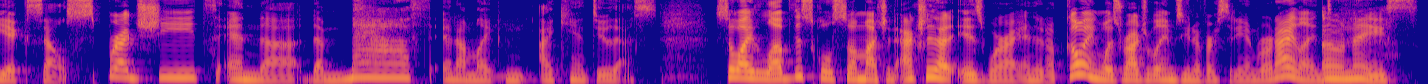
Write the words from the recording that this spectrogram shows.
the Excel spreadsheets and the the math and I'm like I can't do this. So I love the school so much and actually that is where I ended up going was Roger Williams University in Rhode Island. Oh, nice.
